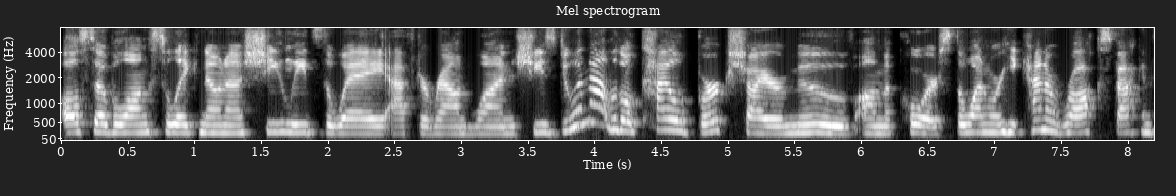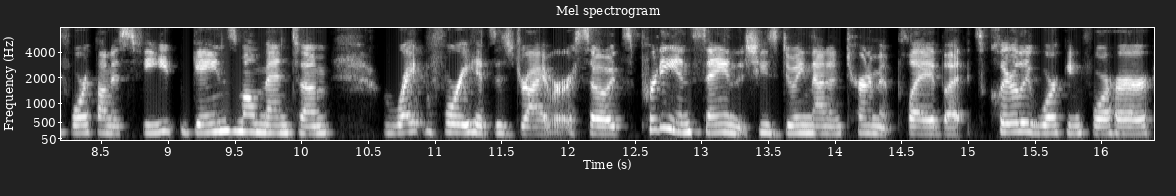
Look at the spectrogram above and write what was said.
also belongs to Lake Nona. She leads the way after round one. She's doing that little Kyle Berkshire move on the course, the one where he kind of rocks back and forth on his feet, gains momentum right before he hits his driver. So it's pretty insane that she's doing that in tournament play, but it's clearly working for her.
